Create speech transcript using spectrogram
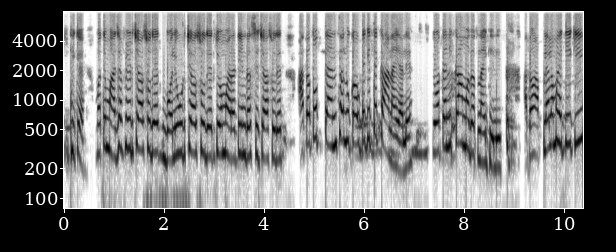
ठीक आहे. मग ते माझ्या फील्डचे असू देत बॉलिवूडचे असू देत किंवा मराठी इंडस्ट्रीचे असू देत आता तो त्यांचा लुकआउट आहे की ते का नाही आले? किंवा त्यांनी का मदत नाही केली? आता आपल्याला माहितीये की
